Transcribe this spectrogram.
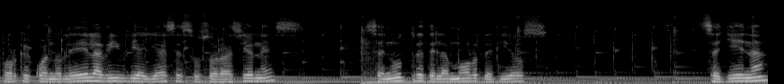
porque cuando lee la Biblia y hace sus oraciones, se nutre del amor de Dios, se llena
